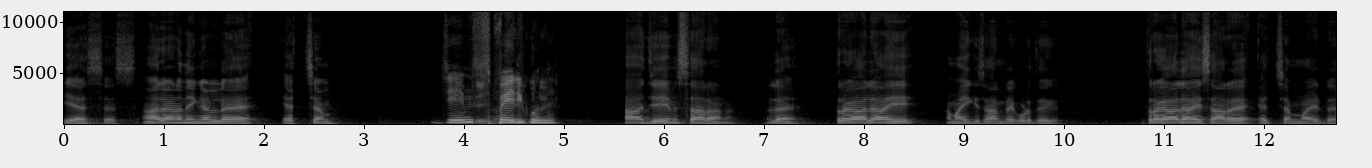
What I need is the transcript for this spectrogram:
യെസ് യെസ് ആരാണ് നിങ്ങളുടെ എച്ച് എം? ജെയിംസ് പേരിക്കുന്നിൽ. ആ ജെയിംസ് സാറാണ് അല്ലേ? എത്ര കാലമായി അമ്മായിക്ക് സാറിന്റെ കൊടുത്തേക്ക്. എത്ര കാലമായി സാറ് എച്ച് എം ആയിട്ട്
